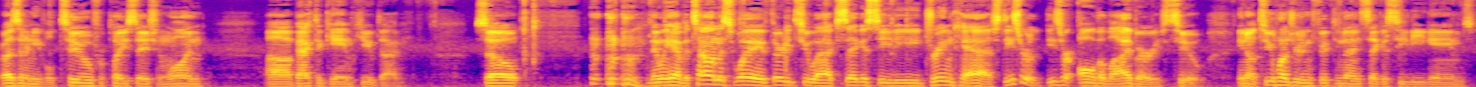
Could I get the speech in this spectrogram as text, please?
Resident Evil 2 for PlayStation 1, uh, back to GameCube then. So, then we have the Atomiswave, 32X, Sega CD, Dreamcast. These are these are all the libraries too. You know, 259 Sega CD games,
